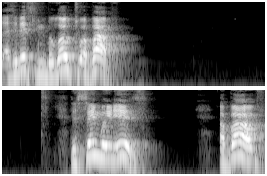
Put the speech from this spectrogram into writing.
as it is from below to above, the same way it is above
